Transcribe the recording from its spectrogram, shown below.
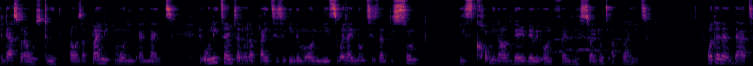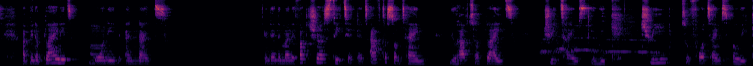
and that's what i was doing i was applying it morning and night the only times I don't apply it is in the morning. Is when I notice that the sun is coming out very, very unfriendly. So I don't apply it. Other than that, I've been applying it morning and night. And then the manufacturer stated that after some time, you have to apply it three times a week, three to four times per week.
